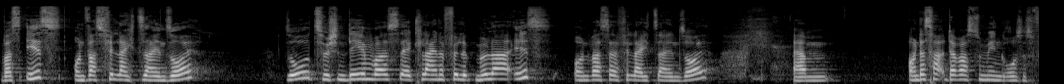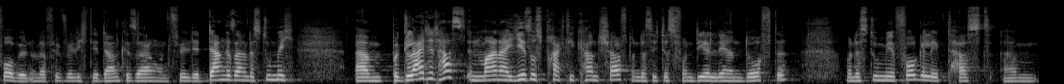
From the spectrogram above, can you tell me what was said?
was ist und was vielleicht sein soll. So, zwischen dem, was der kleine Philipp Müller ist und was er vielleicht sein soll. Ähm, und das, da warst du mir ein großes Vorbild und dafür will ich dir Danke sagen und will dir Danke sagen, dass du mich ähm, begleitet hast in meiner Jesus-Praktikantschaft und dass ich das von dir lernen durfte und dass du mir vorgelebt hast, ähm,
